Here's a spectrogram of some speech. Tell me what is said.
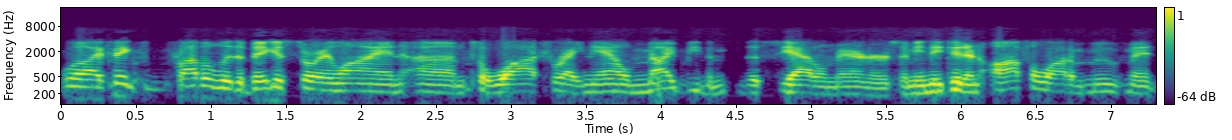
Well, I think probably the biggest storyline um, to watch right now might be the, the Seattle Mariners. I mean, they did an awful lot of movement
